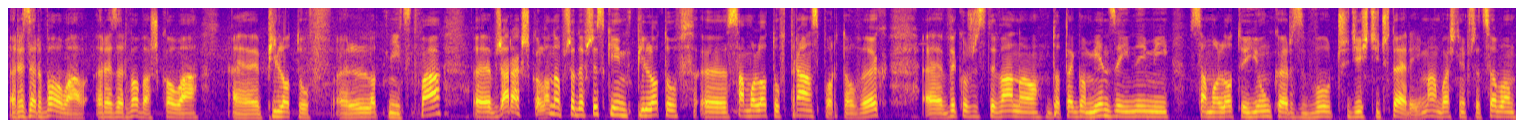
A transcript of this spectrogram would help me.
rezerwowa, rezerwowa szkoła pilotów lotnictwa. W Żarach szkolono przede wszystkim pilotów samolotów transportowych. E, Wykorzystywano do tego m.in. samoloty Junkers W-34. I mam właśnie przed sobą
